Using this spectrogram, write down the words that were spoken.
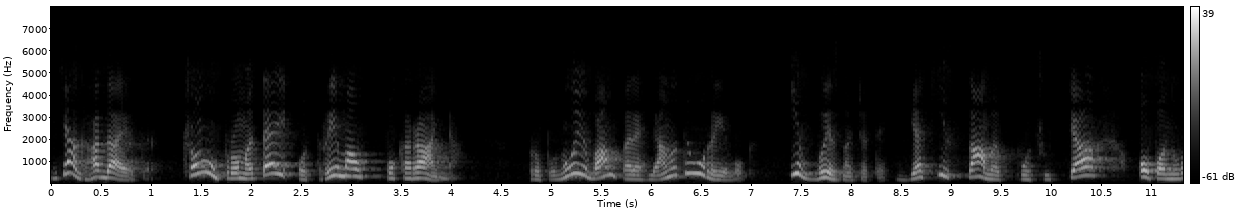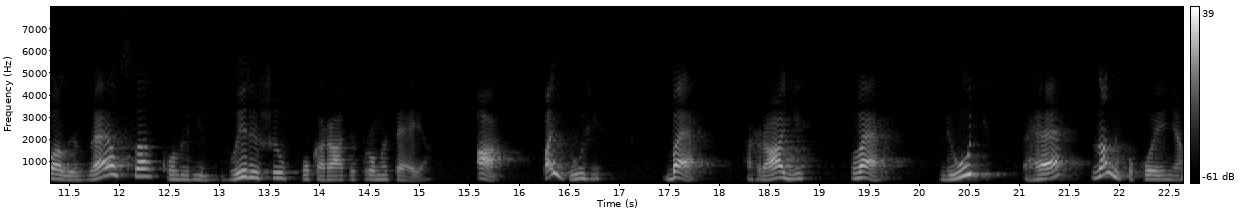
Як гадаєте, чому Прометей отримав покарання? Пропоную вам переглянути уривок і визначити, які саме почуття опанували Зевса, коли він вирішив покарати Прометея. А. Байдужість, Б. Радість, В. Лють, Г. Занепокоєння.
